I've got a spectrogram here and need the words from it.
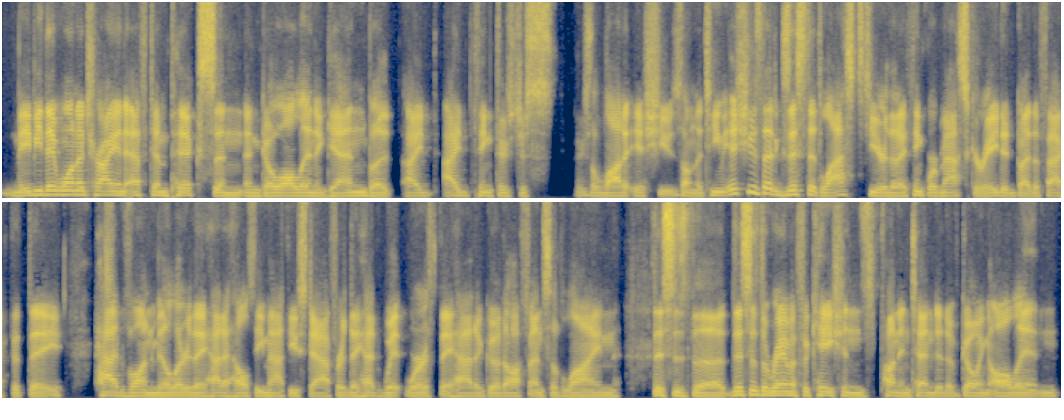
maybe they want to try and F them picks and, and go all in again, but I I think there's just there's a lot of issues on the team, issues that existed last year that I think were masqueraded by the fact that they had Von Miller, they had a healthy Matthew Stafford, they had Whitworth, they had a good offensive line. This is the this is the ramifications, pun intended, of going all in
